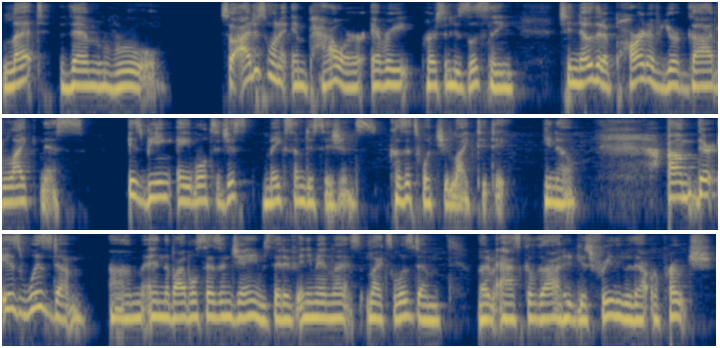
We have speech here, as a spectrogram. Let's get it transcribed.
let them rule. So I just want to empower every person who's listening to know that a part of your God likeness is being able to just make some decisions because it's what you like to do, you know. Um, there is wisdom. Um, and the Bible says in James that if any man lacks, lacks wisdom, let him ask of God who gives freely without reproach.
